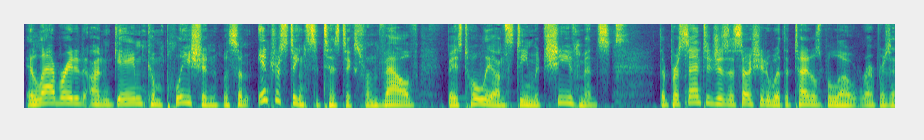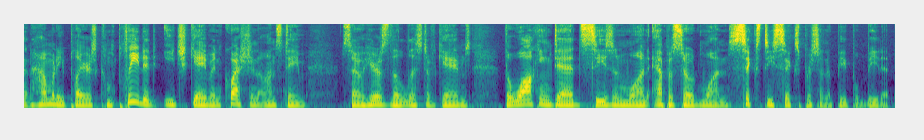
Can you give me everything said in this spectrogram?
elaborated on game completion with some interesting statistics from Valve based wholly on Steam achievements. The percentages associated with the titles below represent how many players completed each game in question on Steam. So here's the list of games The Walking Dead Season 1, Episode 1, 66% of people beat it.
